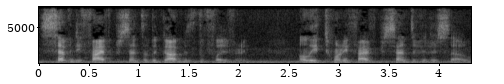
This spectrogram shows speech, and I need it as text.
75% of the gum is the flavoring only 25% of it or so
